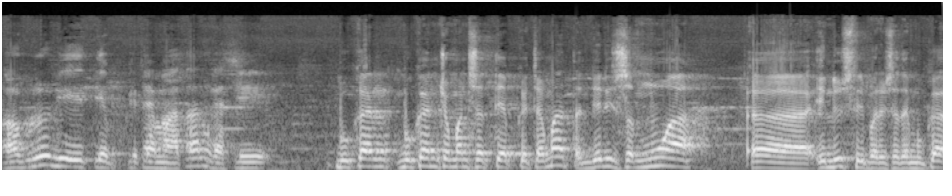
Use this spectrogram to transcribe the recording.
Kalau perlu di tiap kecamatan kasih Bukan bukan cuman setiap kecamatan, jadi semua eh, industri pariwisata yang buka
